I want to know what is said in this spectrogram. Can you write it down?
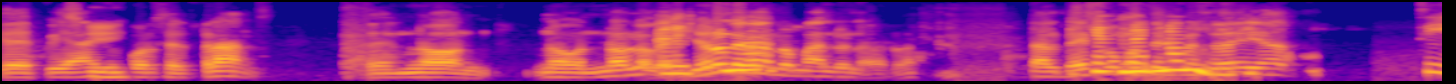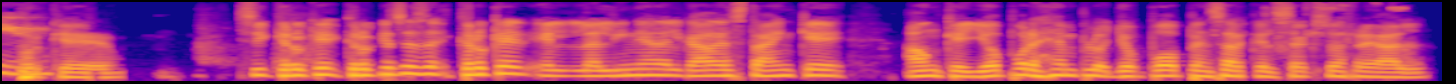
Que despidan a Sí. por ser trans. Entonces, no, no, no lo veo. Yo no le veo lo malo, la verdad. Tal vez como se mismo. ella, Sí, Porque sí, creo que creo que ese es- creo que el- la línea delgada está en que aunque yo, por ejemplo, yo puedo pensar que el sexo es real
